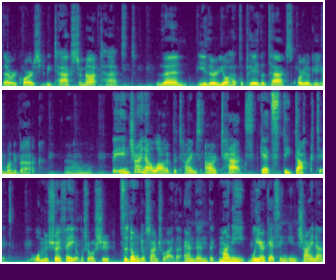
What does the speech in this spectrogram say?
that requires you to be taxed or not taxed, then either you'll have to pay the tax or you'll get your money back. Oh. In China, a lot of the times our tax gets deducted. 我们税费有的时候是自动就算出来的，and then the money we're getting in China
